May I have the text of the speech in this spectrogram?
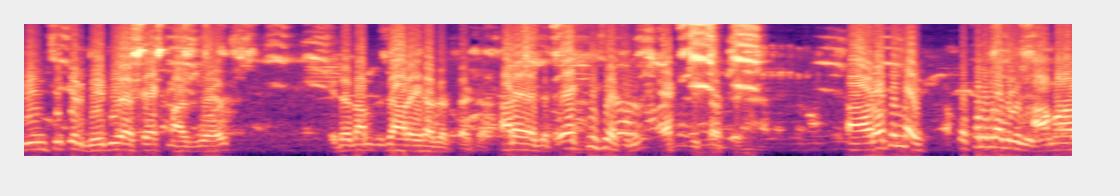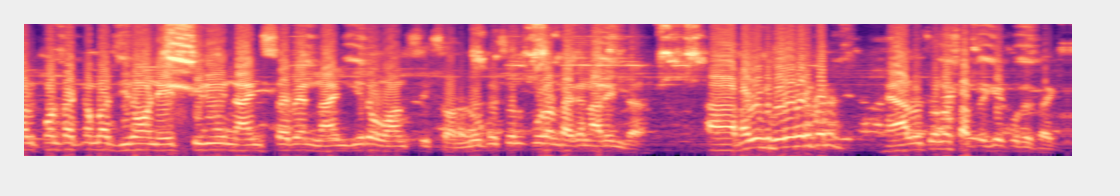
গ্রিন চিকের বেবি আছে এক মাস বয়স। এটা দাম হচ্ছে আড়াই হাজার টাকা। আড়াই হাজার এক পিস আছে এক পিস আছে। রতন ভাই আপনার ফোন নাম্বার বলে আমার contact number zero one eight three nine seven nine zero one six one location Puran Dhaka Narinda. বাজার কি ডেলিভারি করেন। হ্যাঁ আলোচনা সাপেক্ষে করে থাকি।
